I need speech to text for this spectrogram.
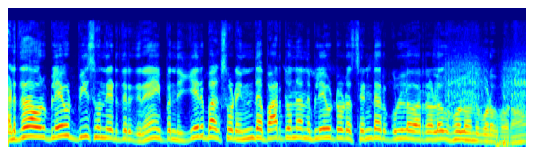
அடுத்ததாக ஒரு பிளேவுட் பீஸ் வந்து எடுத்துருக்கிறேன். இப்போ இந்த கியர் பாக்ஸோட இந்த பார்ட் வந்து அந்த பிளேவுட்டோட சென்டருக்குள்ளே வர அளவுக்கு ஹோல் வந்து போட போகிறோம்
